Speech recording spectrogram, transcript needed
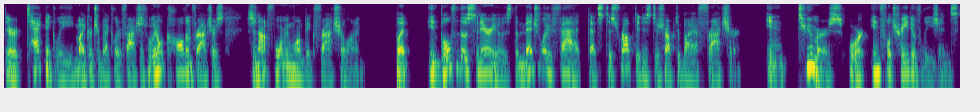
they're technically microtrabecular fractures, but we don't call them fractures because they're not forming one big fracture line. But in both of those scenarios, the medullary fat that's disrupted is disrupted by a fracture. In tumors or infiltrative lesions,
